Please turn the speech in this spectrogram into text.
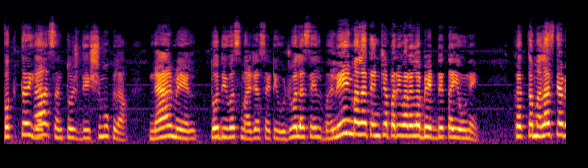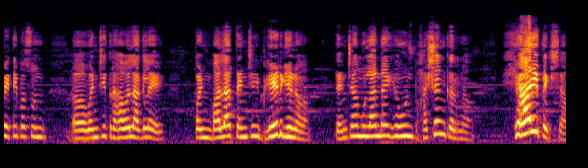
फक्त या संतोष देशमुखला न्याय मिळेल तो दिवस माझ्यासाठी उज्ज्वल असेल भलेही मला त्यांच्या परिवाराला भेट देता येऊ नये. फक्त मलाच त्या भेटीपासून वंचित राहावं लागलंय. पण मला त्यांची भेट घेणं त्यांच्या मुलांना घेऊन भाषण करणं ह्याही पेक्षा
